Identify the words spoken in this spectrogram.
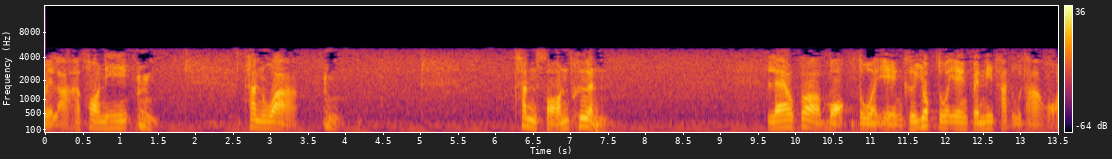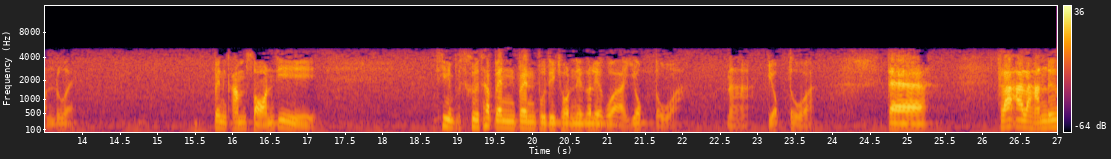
เวลาข้อนี้ ท่านว่า ท่านสอนเพื่อน แล้วก็บอกตัวเอง คือยกตัวเองเป็นนิทัศอุทาหรณ์ด้วย เป็นคำสอนที่ ที่คือถ้าเป็นเป็นปุถุชนเนี่ยก็เรียกว่ายกตัวนะฮะยกตัว แต่พระอาหารหันต์หรือ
